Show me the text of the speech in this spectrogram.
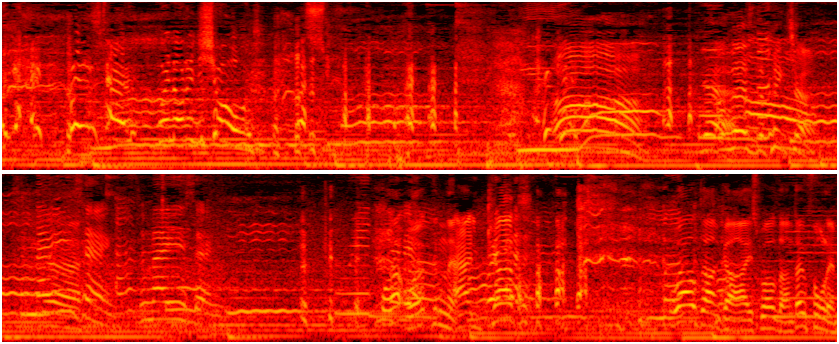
Okay, please don't. We're not insured. Ah. Oh, well, there's the picture. It's amazing. It's amazing. Well, that worked, didn't it? And cut. Well done, guys. Well done. Don't fall in.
